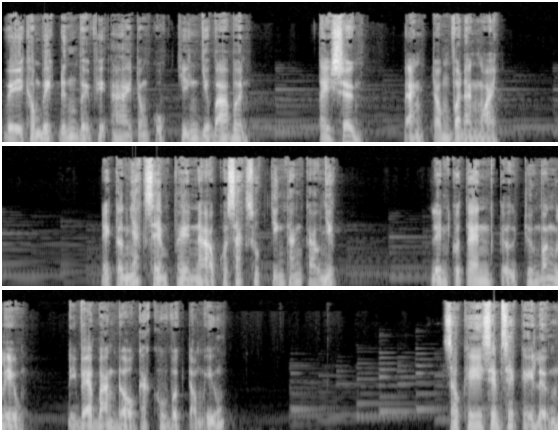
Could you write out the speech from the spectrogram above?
Vì không biết đứng về phía ai trong cuộc chiến giữa ba bên Tây Sơn, đàn trong và đàn ngoài. Để cân nhắc xem phe nào có xác suất chiến thắng cao nhất Linkuten cử Trương Văn Liều Đi vẽ bản đồ các khu vực trọng yếu sau khi xem xét kỹ lưỡng,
